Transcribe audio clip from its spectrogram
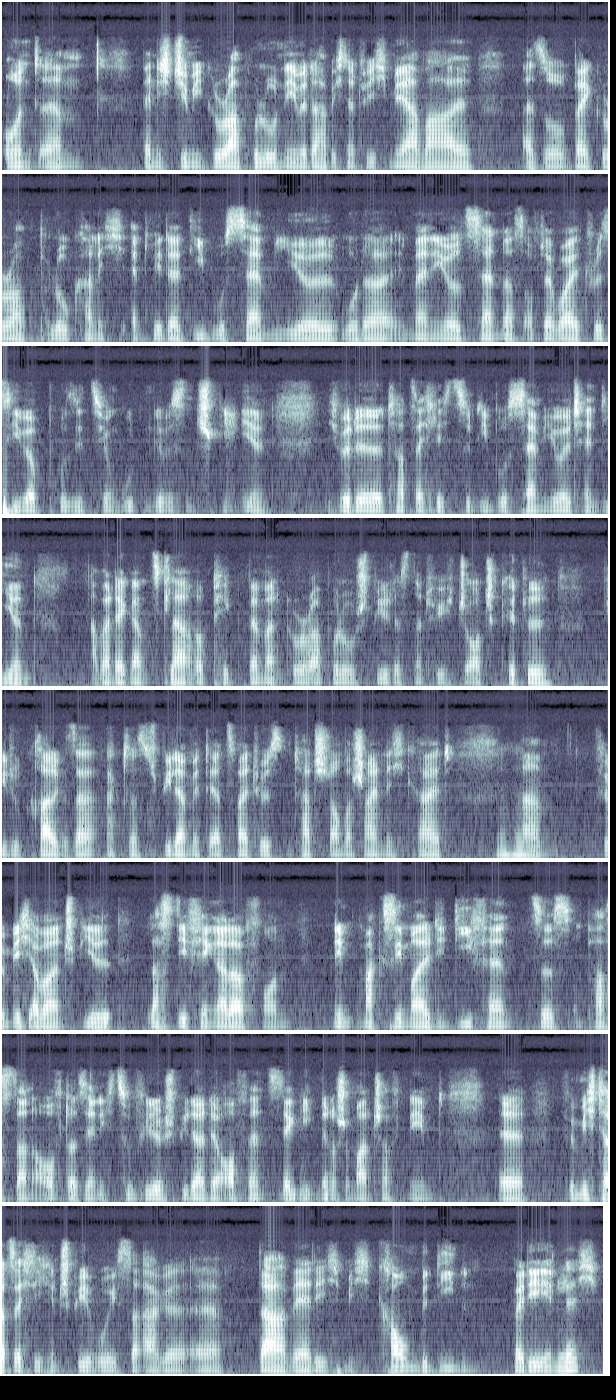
Und ähm, wenn ich Jimmy Garoppolo nehme, da habe ich natürlich mehr Wahl. Also bei Garoppolo kann ich entweder Debo Samuel oder Emmanuel Sanders auf der Wide Receiver Position guten Gewissens spielen. Ich würde tatsächlich zu Debo Samuel tendieren, aber der ganz klare Pick, wenn man Garoppolo spielt, ist natürlich George Kittle, wie du gerade gesagt hast, Spieler mit der zweithöchsten Touchdown-Wahrscheinlichkeit. Mhm. Ähm, für mich aber ein Spiel, lasst die Finger davon, nehmt maximal die Defenses und passt dann auf, dass ihr nicht zu viele Spieler der Offense der gegnerischen Mannschaft nehmt. Äh, für mich tatsächlich ein Spiel, wo ich sage, äh, da werde ich mich kaum bedienen. Bei dir ähnlich?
